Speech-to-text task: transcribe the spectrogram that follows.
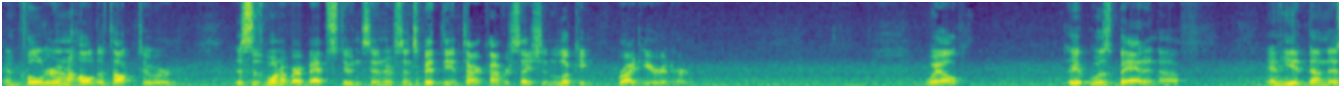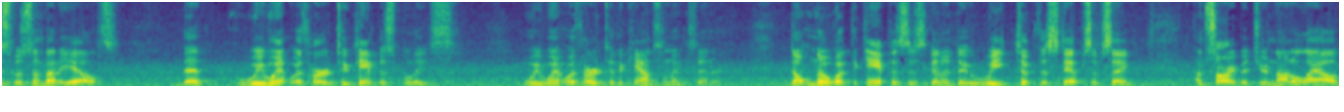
and pulled her in a hole to talk to her. This is one of our Baptist Student Centers and spent the entire conversation looking right here at her. Well, it was bad enough, and he had done this with somebody else, that we went with her to campus police. We went with her to the counseling center. Don't know what the campus is going to do. We took the steps of saying, I'm sorry, but you're not allowed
